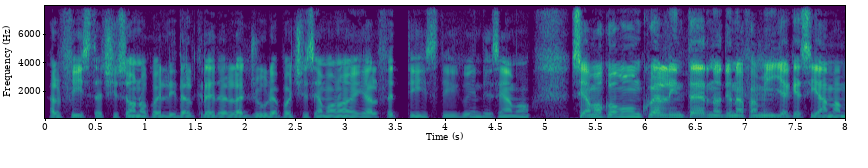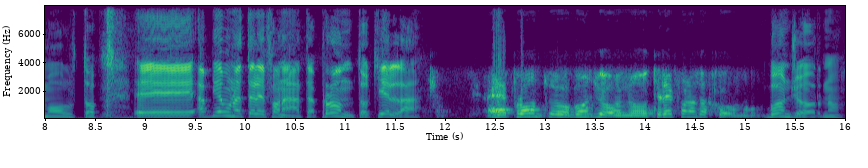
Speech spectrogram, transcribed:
alfista ci sono quelli del credo della Giulia, poi ci siamo noi alfettisti, quindi siamo, siamo comunque all'interno di una famiglia che si ama molto. Eh, abbiamo una telefonata, pronto? Chi è là? Eh, pronto, buongiorno, telefono da Como. Buongiorno.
